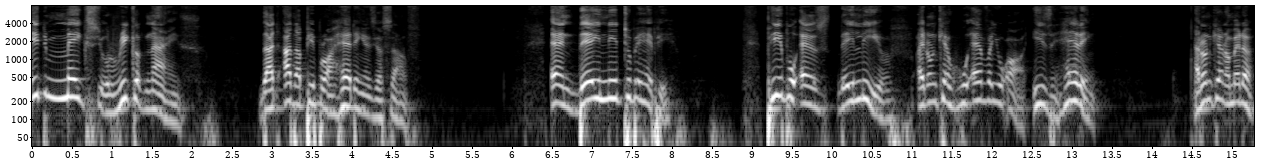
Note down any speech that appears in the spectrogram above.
it makes you recognize that other people are heading as yourself. And they need to be happy. People, as they live, I don't care whoever you are, is heading. I don't care no matter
